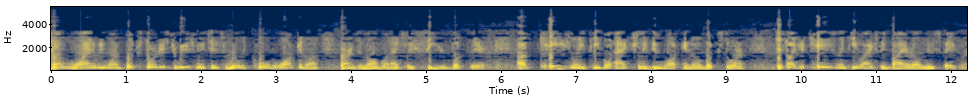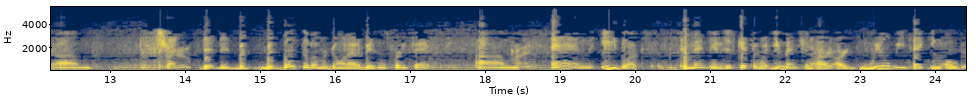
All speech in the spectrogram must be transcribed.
so why do we want bookstore distribution? It's just really cool to walk in on Barnes Noble and actually see your book there. Occasionally, people actually do walk into a bookstore, just like occasionally people actually buy their own newspaper. Um, True. but, but but both of them are going out of business pretty fast. Um, and ebooks, to mention, just get to what you mentioned, are, are will be taking over.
